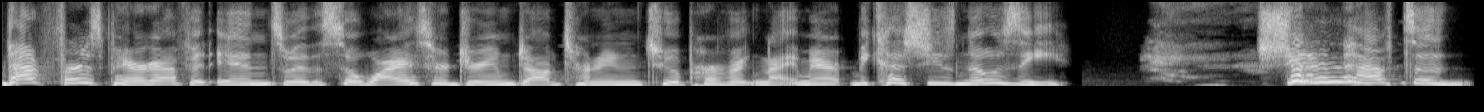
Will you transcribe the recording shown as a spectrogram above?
that first paragraph it ends with so why is her dream job turning into a perfect nightmare because she's nosy she didn't have to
